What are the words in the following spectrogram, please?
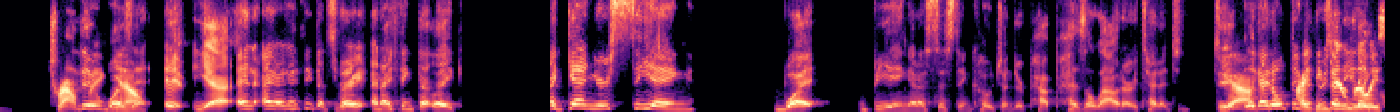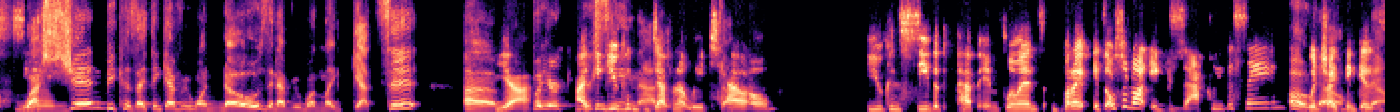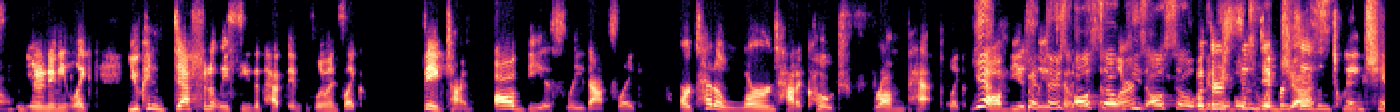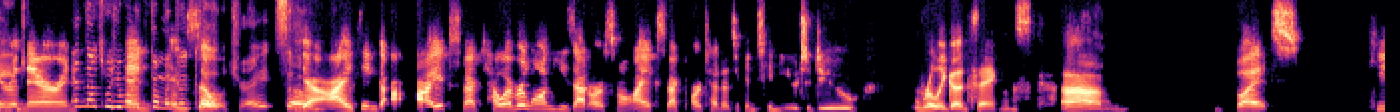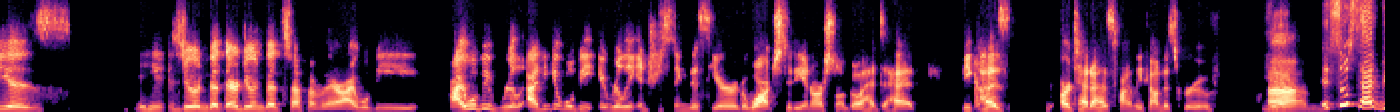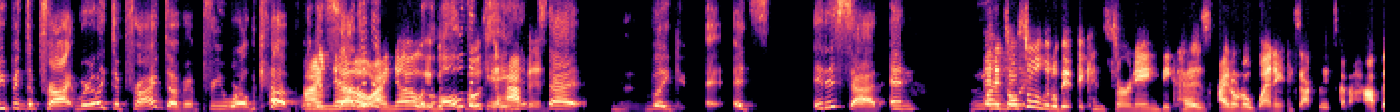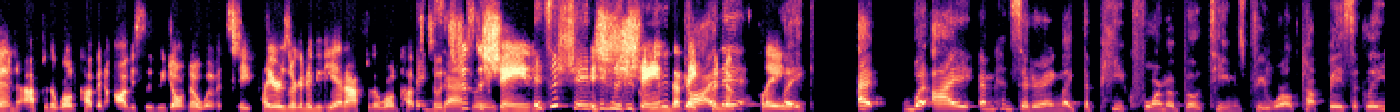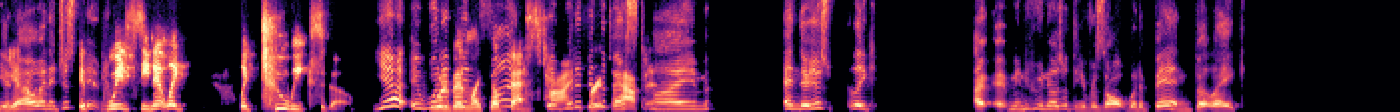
trouncing. There wasn't you know? it yeah, and I, and I think that's right. And I think that like again, you're seeing what being an assistant coach under Pep has allowed Arteta to do. Yeah. Like I don't think that think there's any really like question seeing... because I think everyone knows and everyone like gets it. Um, yeah, but you're, you're I think you can definitely tell. You can see the Pep influence, but I, it's also not exactly the same. Oh, which no, I think is, no. you know what I mean. Like you can definitely see the Pep influence, like big time. Obviously, that's like Arteta learned how to coach from Pep. Like yeah, obviously, but there's also he's also but there's some differences and tweaks and here and there, and and that's what you want and, from a good so, coach, right? So yeah, I think I expect however long he's at Arsenal, I expect Arteta to continue to do really good things. Um, but he is he's doing good. They're doing good stuff over there. I will be I will be really I think it will be really interesting this year to watch City and Arsenal go head to head because Arteta has finally found his groove. Yeah. Um, it's so sad we've been deprived. We're like deprived of it pre World Cup. Like, I know, I know. It was all supposed the games to happen. That like it's it is sad and my, and it's also a little bit concerning because I don't know when exactly it's going to happen after the World Cup, and obviously we don't know what state players are going to be in after the World Cup. Exactly. So it's just a shame. It's a shame. It's just a shame that they couldn't have played like at what I am considering like the peak form of both teams pre World Cup, basically, you yeah. know, and it just if it, we'd seen it like like two weeks ago, yeah, it would have been, been, like fun. the best time. It would have been the best happen. time, and they're just like, I, I mean, who knows what the result would have been, but like,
